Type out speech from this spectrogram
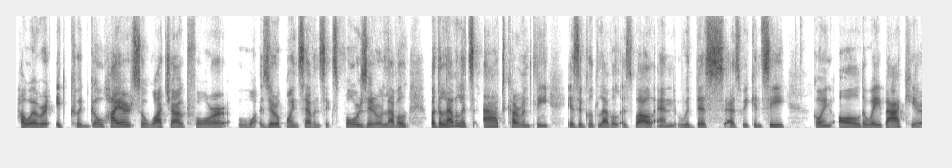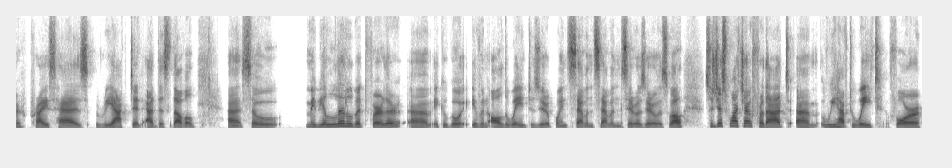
However, it could go higher, so watch out for 0.7640 level. But the level it's at currently is a good level as well. And with this, as we can see, going all the way back here, price has reacted at this level. Uh, so maybe a little bit further. Uh, it could go even all the way into 0.7700 as well. So just watch out for that. Um, we have to wait for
